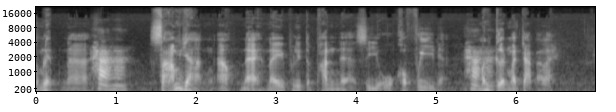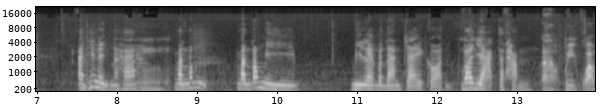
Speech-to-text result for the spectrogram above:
สำเร็จนะค่ะสามอย่างอ้าวในในผลิตภัณฑ์เนี่ย CEO Coffee เนี่ยค่ะมันเกิดมาจากอะไรอันที่หนึ่งนะคะ อืม มันต้องมันต้องมีมีแรงบันดาลใจก่อน ว่าอืม อยากจะทำอ้าวมีความ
